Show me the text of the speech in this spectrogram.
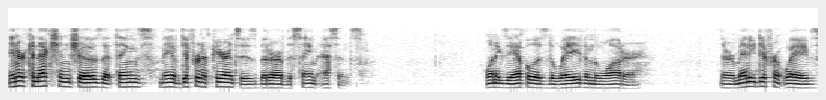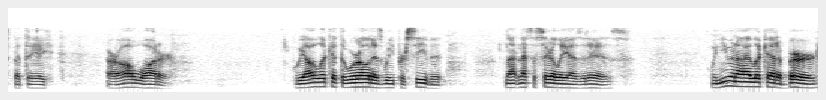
Interconnection shows that things may have different appearances but are of the same essence. One example is the wave in the water. There are many different waves, but they are all water. We all look at the world as we perceive it, not necessarily as it is. When you and I look at a bird,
